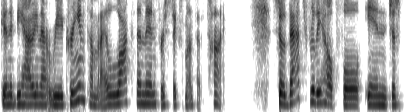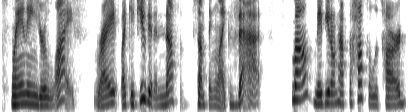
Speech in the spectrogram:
going to be having that reoccurring income and I lock them in for six months at a time. So that's really helpful in just planning your life, right? Like if you get enough of something like that, well, maybe you don't have to hustle as hard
